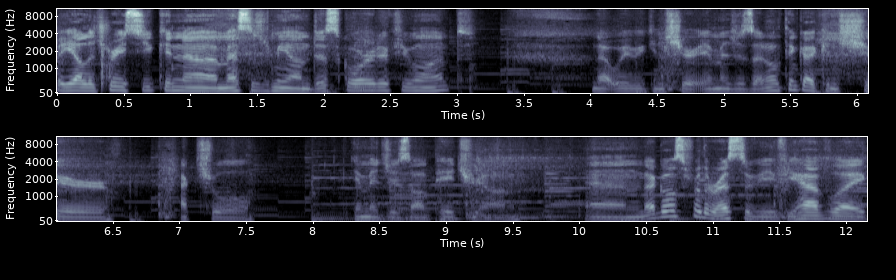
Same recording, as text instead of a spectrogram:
But yeah, Latrice, you can uh, message me on Discord if you want. That way we can share images. I don't think I can share actual images on Patreon. And that goes for the rest of you. If you have like,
